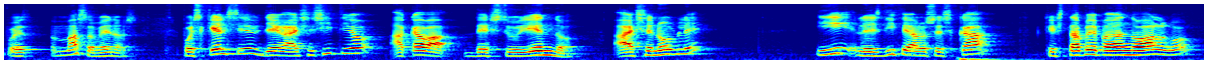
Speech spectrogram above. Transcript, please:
pues más o menos. Pues Kelsier llega a ese sitio, acaba destruyendo a ese noble y les dice a los Ska que está preparando algo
